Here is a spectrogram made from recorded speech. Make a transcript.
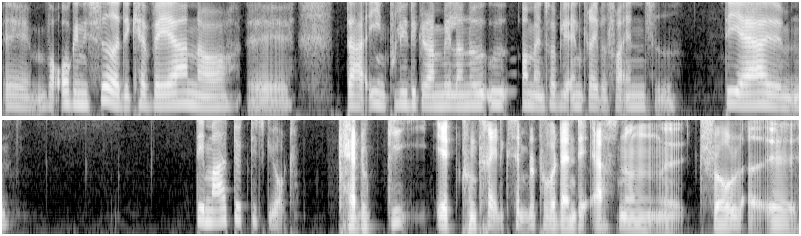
Øh, hvor organiseret det kan være, når øh, der er en politiker, der melder noget ud, og man så bliver angrebet fra anden side. Det er, øh, det er meget dygtigt gjort. Kan du give et konkret eksempel på, hvordan det er sådan nogle øh, troll, øh,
